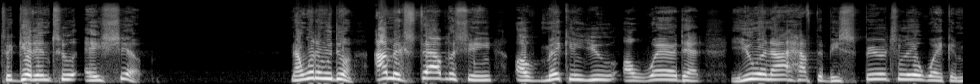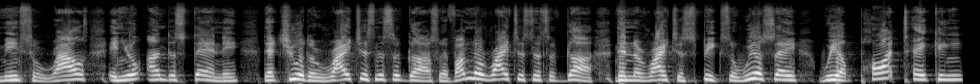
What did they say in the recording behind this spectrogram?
to get into a ship now, what are we doing? I'm establishing of making you aware that you and I have to be spiritually awakened, means to rouse in your understanding that you are the righteousness of God. So if I'm the righteousness of God, then the righteous speak. So we're saying we are partaking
